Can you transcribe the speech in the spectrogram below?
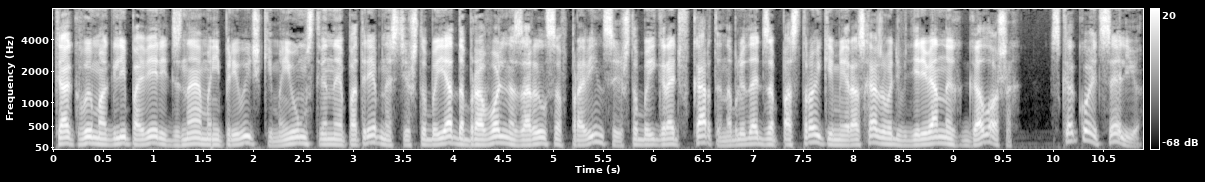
Как вы могли поверить, зная мои привычки, мои умственные потребности, чтобы я добровольно зарылся в провинции, чтобы играть в карты, наблюдать за постройками и расхаживать в деревянных галошах? С какой целью?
